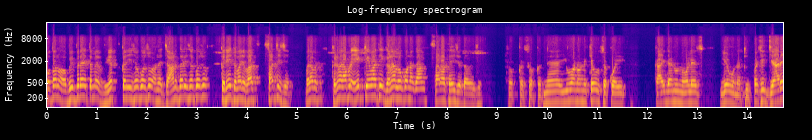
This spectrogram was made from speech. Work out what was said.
પોતાનો અભિપ્રાય તમે વ્યક્ત કરી શકો છો અને જાણ કરી શકો છો કે નહીં તમારી વાત સાચી છે બરાબર? ઘણીવાર આપણે એક કહેવાથી ઘણા લોકોના કામ સારા થઈ જતા હોય છે. ચોક્કસ ચોક્કસ. ને યુવાનોને કેવું છે કોઈ કાયદાનું નોલેજ લેવું નથી. પછી જ્યારે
